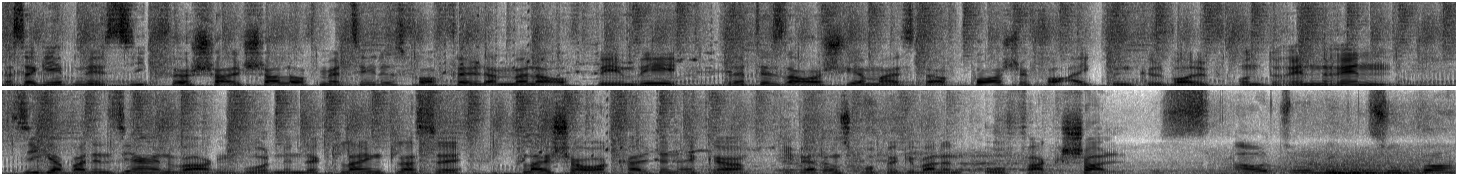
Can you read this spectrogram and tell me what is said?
Das Ergebnis: Sieg für Schall Schall auf Mercedes vor Felder Möller auf BMW, dritte Sauer Schiermeister auf Porsche vor Eichwinkel Wolf und Rin Rin. Sieger bei den Serienwagen wurden in der Kleinklasse Fleischhauer Kaltenecker. Die Wertungsgruppe gewannen OFAC Schall. Das Auto liegt super,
